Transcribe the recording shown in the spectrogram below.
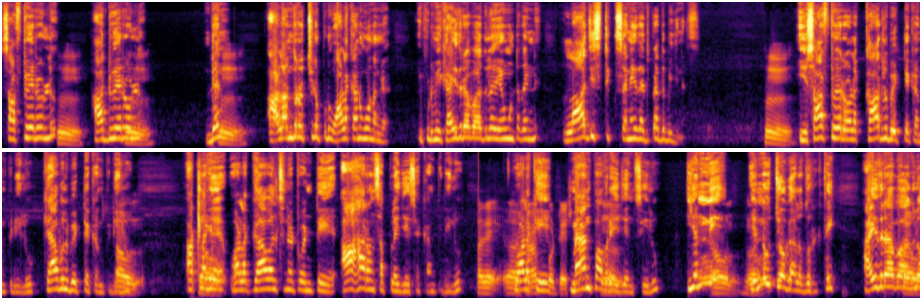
సాఫ్ట్వేర్ వాళ్ళు. హార్డ్వేర్ వాళ్ళు. దెన్. వాళ్ళందరూ వచ్చినప్పుడు వాళ్ళకి అనుగుణంగా ఇప్పుడు మీకు హైదరాబాద్లో ఏముంటుందండి? లాజిస్టిక్స్ అనేది అతిపెద్ద బిజినెస్. ఈ సాఫ్ట్వేర్ వాళ్ళకి కార్లు పెట్టే కంపెనీలు క్యాబులు పెట్టే కంపెనీలు అట్లాగే వాళ్ళకి కావాల్సినటువంటి ఆహారం సప్లై చేసే కంపెనీలు వాళ్ళకి. మ్యాన్ పవర్ ఏజెన్సీలు ఇవన్నీ ఎన్ని ఉద్యోగాలు దొరుకుతాయి? హైదరాబాద్లో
